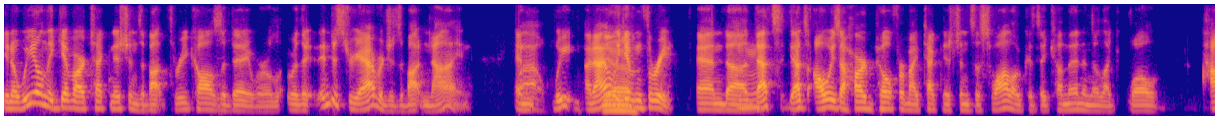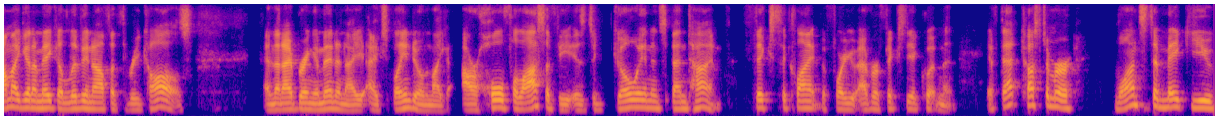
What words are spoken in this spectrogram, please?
you know we only give our technicians about three calls a day where where the industry average is about nine and Wow. we and i only give them three and uh, Mhm. that's that's always a hard pill for my technicians to swallow because they come in and they're like well how am i going to make a living off of three calls and then i bring them in and I, I explain to them like our whole philosophy is to go in and spend time fix the client before you ever fix the equipment if that customer wants to make you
